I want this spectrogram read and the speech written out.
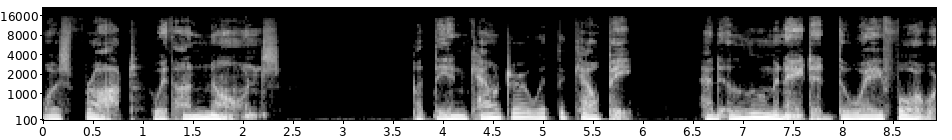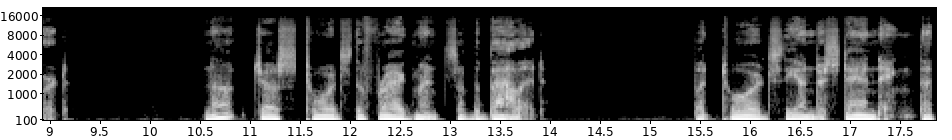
was fraught with unknowns, but the encounter with the Kelpie had illuminated the way forward, not just towards the fragments of the ballad, but towards the understanding that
